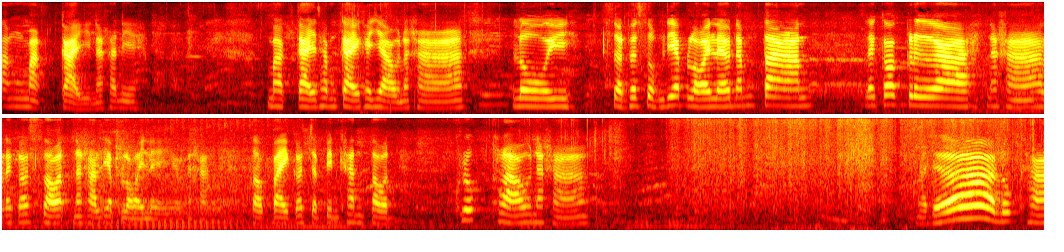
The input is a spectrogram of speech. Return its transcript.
ลังหมักไก่นะคะเนี่ยหมักไก่ทำไก่เขย่านะคะโรยส่วนผสมเรียบร้อยแล้วน้ำตาล แล้วก็เกลือนะคะ แล้วก็ซอสนะคะ เรียบร้อยแล้วนะคะ ต่อไปก็จะเป็นขั้นตอนคลุกเคล้านะคะ มาเด้อลูกค้า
